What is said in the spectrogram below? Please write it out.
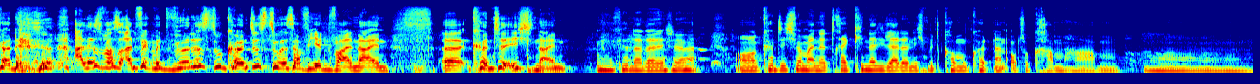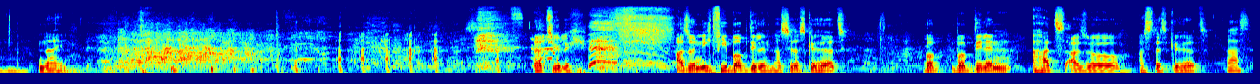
Alles, was anfängt mit würdest du, könntest du, ist auf jeden Fall nein. Äh, könnte ich? Nein. Oh, könnte ich für meine drei Kinder, die leider nicht mitkommen könnten, ein Autogramm haben? Oh. Nein. Natürlich. Also nicht wie Bob Dylan. Hast du das gehört? Bob, Bob Dylan hat also. Hast du das gehört? Was?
